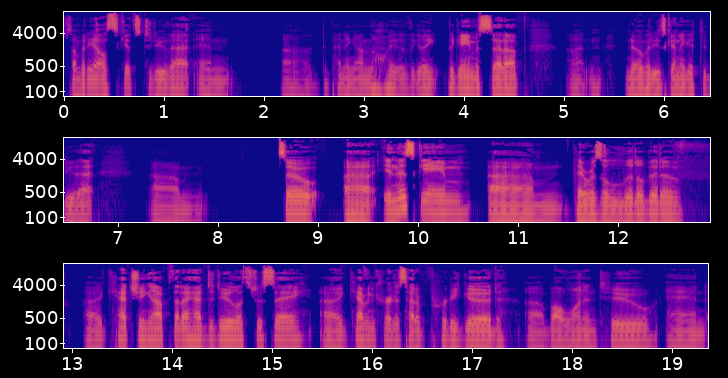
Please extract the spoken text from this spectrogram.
somebody else gets to do that, and uh, depending on the way the, the game is set up, uh, nobody's going to get to do that. Um, so uh, in this game, um, there was a little bit of uh, catching up that I had to do. Let's just say uh, Kevin Curtis had a pretty good uh, ball one and two, and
